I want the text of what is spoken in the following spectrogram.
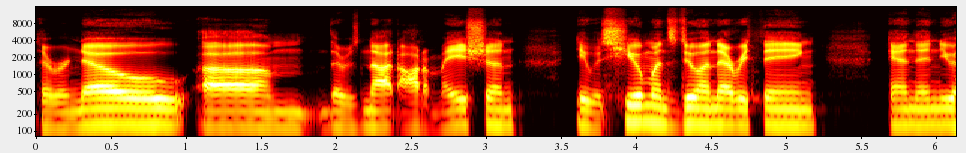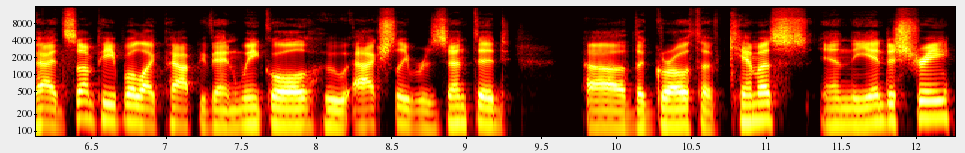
There were no um, there was not automation. It was humans doing everything. And then you had some people like Pappy Van Winkle who actually resented uh, the growth of chemists in the industry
